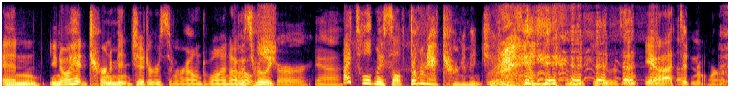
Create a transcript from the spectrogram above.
And you know, I had tournament jitters in round one. I was oh, really sure, yeah. I told myself, don't have tournament jitters. Don't have tournament jitters. And yeah, that didn't work.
